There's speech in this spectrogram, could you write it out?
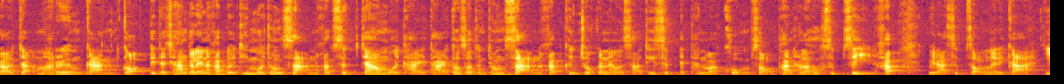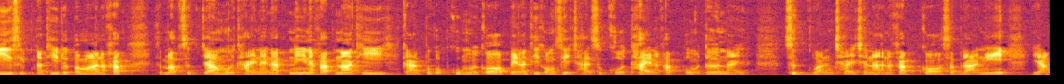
เราจะมาเริ่มการเกาะติดตะช่างกันเลยนะครับ โดยที่มวยช่อง3นะครับศึกเจ้ามวยไทยถ่ายทอดสดทางช่อง3นะครับขึ้นชกกันในวันเสาร์ที่ 11 ธันวาคม 2564 นะครับเวลา 12 นาฬิกา 20 นาทีโดยประมาณนะครับสำหรับศึกเจ้ามวยไทยในนัดนี้นะครับหน้าที่การประกบคู่มวยก็เป็นหน้าที่ของเสียชายสุขโขทัยนะครับโปรโมเตอร์ใน ศึกวันชัยชนะนะครับ ก็สัปดาห์นี้ยัง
